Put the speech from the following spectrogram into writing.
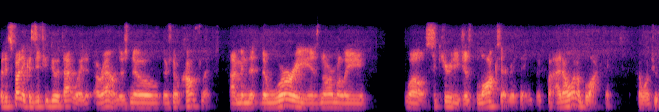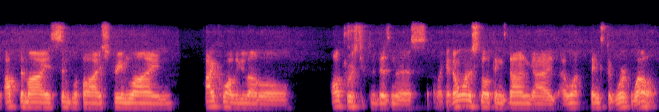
but it's funny because if you do it that way around, there's no there's no conflict. I mean, the, the worry is normally, well, security just blocks everything, but I don't want to block things. I want to optimize, simplify, streamline, high quality level, altruistic to the business. Like I don't want to slow things down, guys. I want things to work well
